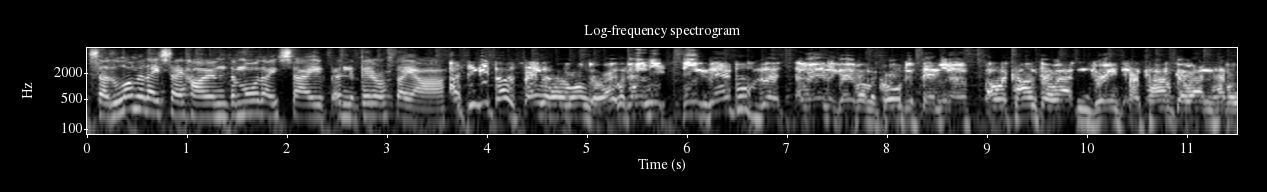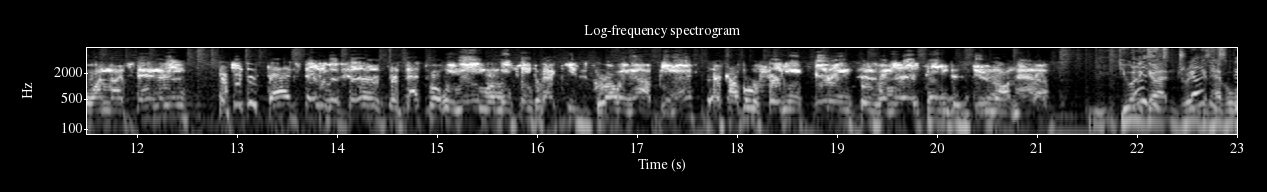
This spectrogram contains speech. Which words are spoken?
So the longer they stay home, the more they save and the better off they are. I think it does staying at home longer, right? Like, I mean, the examples that Amanda gave on the call just then, you know, oh, I can't go out and drink, I can't go out and have a one night stand. I mean, it's just a sad state of affairs that that's what we mean when we think about kids growing up, you know? A couple of fleeting experiences when you're 18 just do not matter. Do you want to go ex- out and drink and have a one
